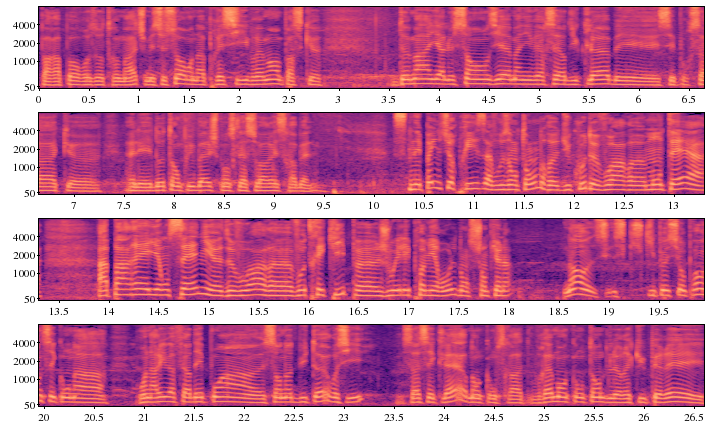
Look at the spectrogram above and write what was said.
par rapport aux autres matchs. Mais ce soir, on apprécie vraiment parce que Demain, il y a le 111e anniversaire du club et c'est pour ça qu'elle est d'autant plus belle. Je pense que la soirée sera belle. Ce n'est pas une surprise à vous entendre, du coup, de voir monter à, à pareille enseigne, de voir votre équipe jouer les premiers rôles dans ce championnat? Non, ce qui peut surprendre, c'est qu'on on arrive à faire des points sans notre buteur aussi. Ça c'est clair, donc on sera vraiment content de le récupérer.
